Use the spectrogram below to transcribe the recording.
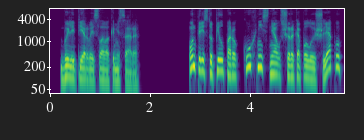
— были первые слова комиссара. Он переступил порог кухни, снял широкополую шляпу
